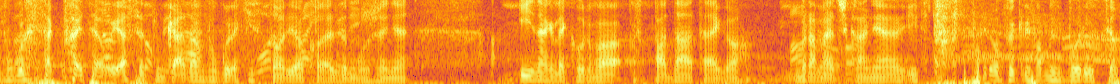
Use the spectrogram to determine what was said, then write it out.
W ogóle tak pamiętam, ja sobie tu gadam w ogóle historię o koledze. Murzynie i nagle kurwa wpada tego brameczka, nie? I to serio wygrywamy z Borussią.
